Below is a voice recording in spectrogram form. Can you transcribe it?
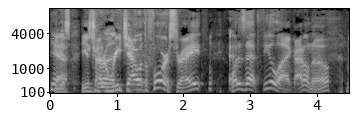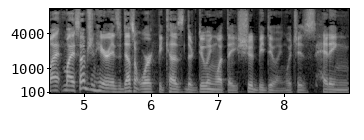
Yeah, you just you just try to reach out with the force, right? what does that feel like? I don't know. My my assumption here is it doesn't work because they're doing what they should be doing, which is heading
